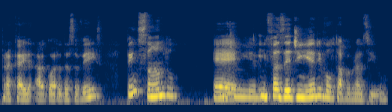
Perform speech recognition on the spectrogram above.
para cá agora dessa vez pensando é, em fazer dinheiro e voltar para o Brasil.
